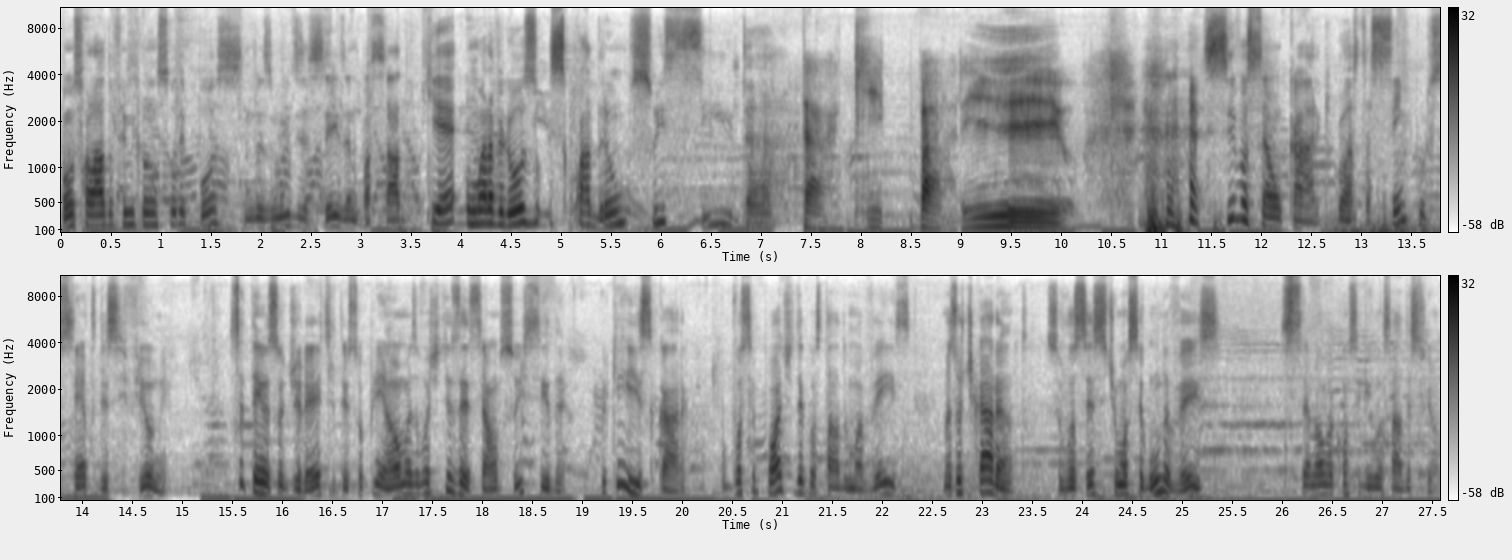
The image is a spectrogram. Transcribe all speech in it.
Vamos falar do filme que lançou depois, em 2016, ano passado, que é o maravilhoso Esquadrão Suicida. Tá que pariu. Se você é um cara que gosta 100% desse filme, você tem o seu direito, você tem a sua opinião, mas eu vou te dizer, você é um suicida. Por que isso, cara? Você pode ter gostado uma vez, mas eu te garanto, se você assistir uma segunda vez, você não vai conseguir gostar desse filme.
